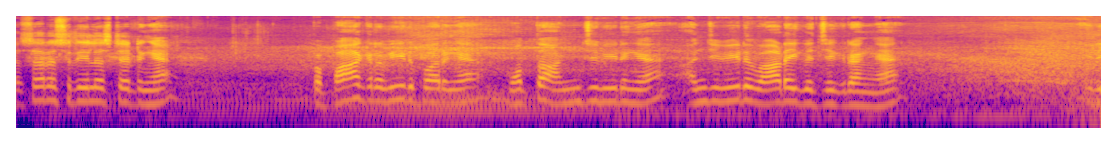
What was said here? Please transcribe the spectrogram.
எஸ்ஆர்எஸ் ரியல் எஸ்டேட்டுங்க இப்போ பார்க்குற வீடு பாருங்கள் மொத்தம் அஞ்சு வீடுங்க. அஞ்சு வீடு வாடகைக்கு வச்சுக்கிறாங்க. இது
